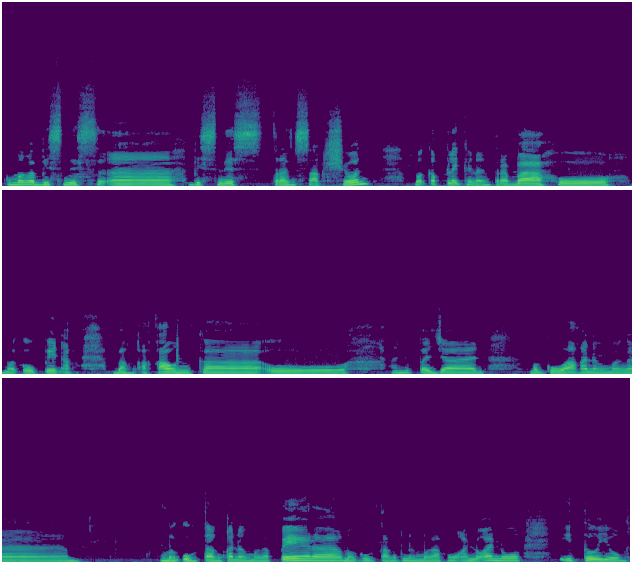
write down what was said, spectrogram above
Kung mga business, uh, business transaction, mag-apply ka ng trabaho, mag-open bank account ka, o ano pa dyan, magkuha ka ng mga magutang ka ng mga pera, magutang ka ng mga kung ano-ano, ito yung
